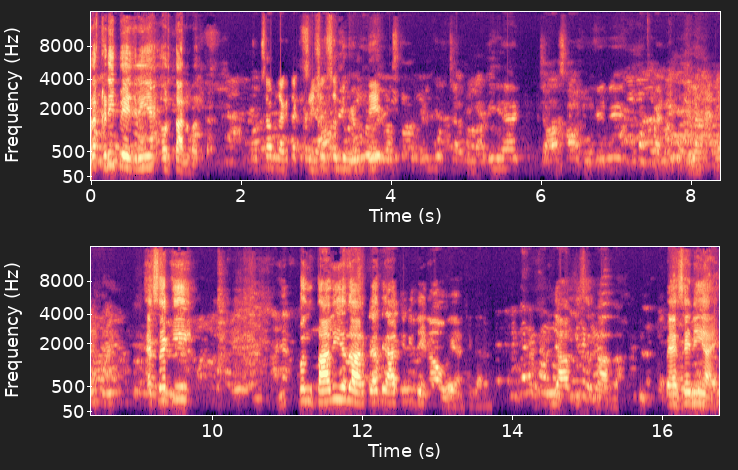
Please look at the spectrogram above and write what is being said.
ਰੱਖੜੀ ਭੇਜ ਰਹੀ ਹੈ ਔਰ ਧੰਨਵਾਦ ਕਰ ਸਾਹਿਬ ਲੱਗਦਾ ਕਿ ਸੈਸ਼ਨ ਸੰਦੂਰ ਤੇ ਐਸਾ ਕਿ 45000 ਰੁਪਏ ਤੇ ਅੱਜ ਵੀ ਦੇਣਾ ਹੋ ਗਿਆ। ਪੰਜਾਬ ਦੀ ਸਰਕਾਰ ਦਾ। ਪੈਸੇ ਨਹੀਂ ਆਏ।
